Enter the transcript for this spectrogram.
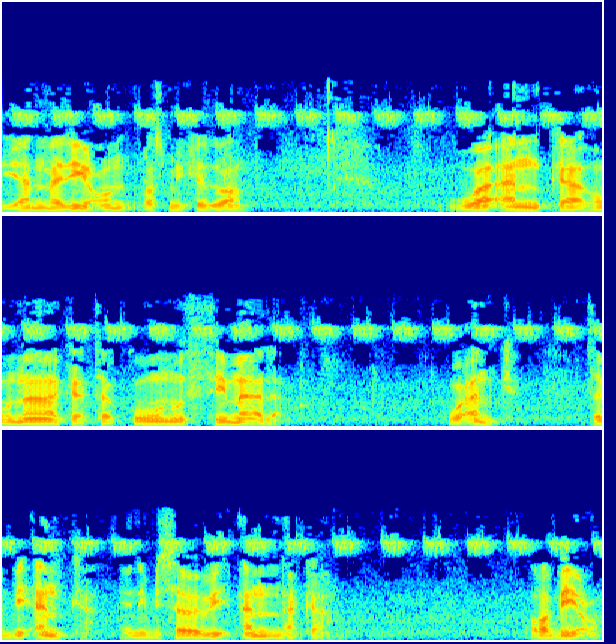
ين مريع رسمي كذوة. وأنك هناك تكون الثمالة وأنك. بأنك يعني بسبب أنك. ربيع.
